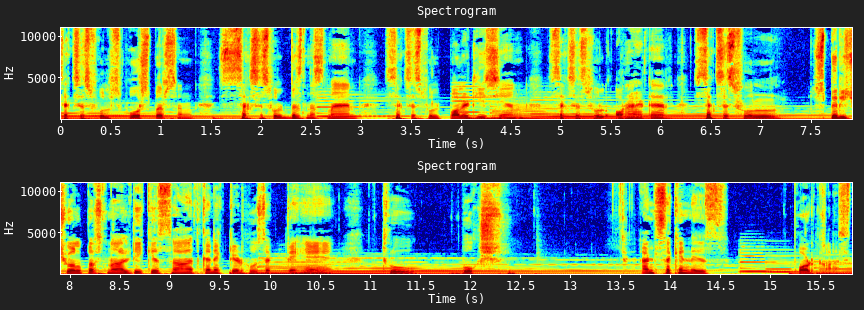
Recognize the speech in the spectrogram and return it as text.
successful sports person successful businessman successful politician successful orator successful spiritual personality के साथ कनेक्टेड हो सकते हैं through books and second is podcast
